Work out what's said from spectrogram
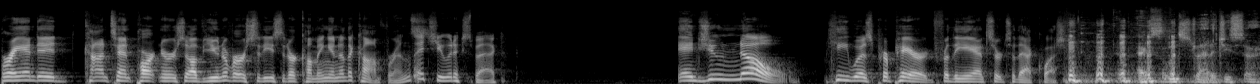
branded content partners of universities that are coming into the conference. Which you would expect. And you know he was prepared for the answer to that question. Excellent strategy, sir.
